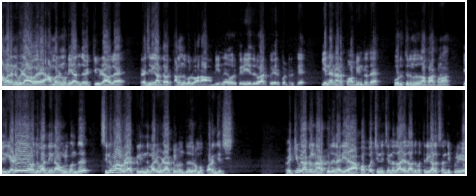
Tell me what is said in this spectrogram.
அமரன் விழாவை அமரனுடைய அந்த வெற்றி விழாவில் ரஜினிகாந்த் அவர் கலந்து கொள்வாரா அப்படின்னு ஒரு பெரிய எதிர்பார்ப்பு ஏற்பட்டிருக்கு. என்ன நடக்கும் அப்படின்றத பொறுத்திருந்து தான் பார்க்கணும். இதுக்கு இடையிலேயே வந்து பார்த்தீங்கன்னா உங்களுக்கு வந்து சினிமா விழாக்கள் இந்த மாதிரி விழாக்கள் வந்து ரொம்ப குறைஞ்சிருச்சு. வெற்றி விழாக்கள் நடக்குது நிறைய. அப்பப்போ சின்ன சின்னதா ஏதாவது பத்திரிகையாளர் சந்திப்புலயே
